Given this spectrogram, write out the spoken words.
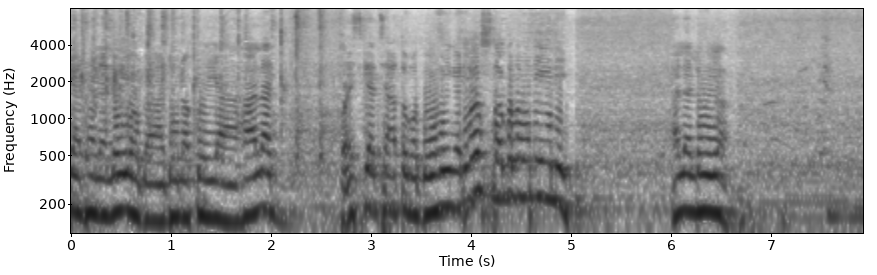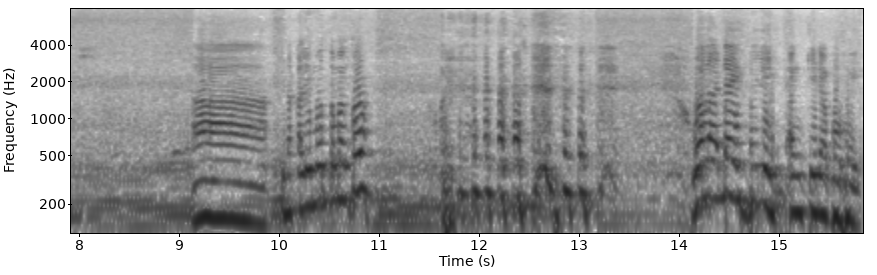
God halaluyo ano nga doon ako'y uh, halad. Praise God sa ato mabuhay nga Diyos. Nagulang ni Hallelujah. Ah, uh, nakalimot naman ko. Wala na yung ang kinabuhi.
